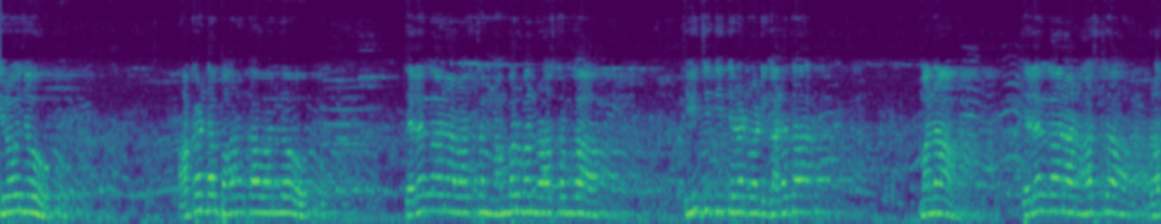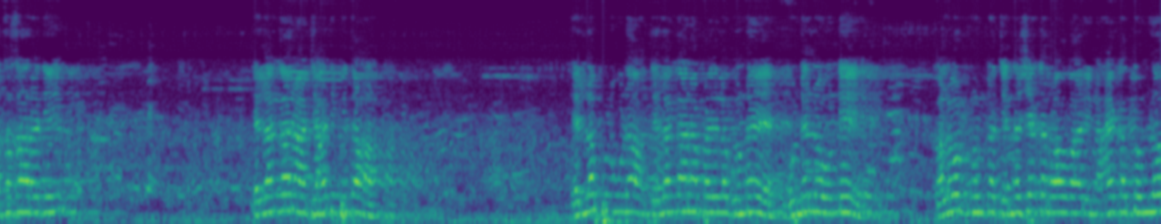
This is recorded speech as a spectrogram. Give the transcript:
ఈరోజు అఖండ భారతావన్లో తెలంగాణ రాష్ట్రం నంబర్ వన్ రాష్ట్రంగా తీర్చిదిద్దినటువంటి ఘనత మన తెలంగాణ రాష్ట్ర రథసారథి తెలంగాణ జాతిపిత ఎల్లప్పుడూ కూడా తెలంగాణ ప్రజల గుండె గుండెల్లో ఉండే కల్వకుంట్ల చంద్రశేఖరరావు గారి నాయకత్వంలో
